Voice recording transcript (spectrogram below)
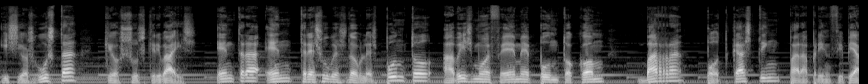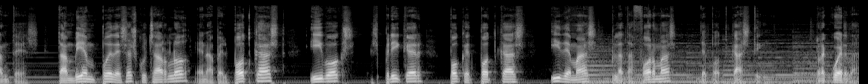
y si os gusta, que os suscribáis. Entra en www.abismofm.com barra podcasting para principiantes. También puedes escucharlo en Apple Podcast, Evox, Spreaker, Pocket Podcast y demás plataformas de podcasting. Recuerda,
